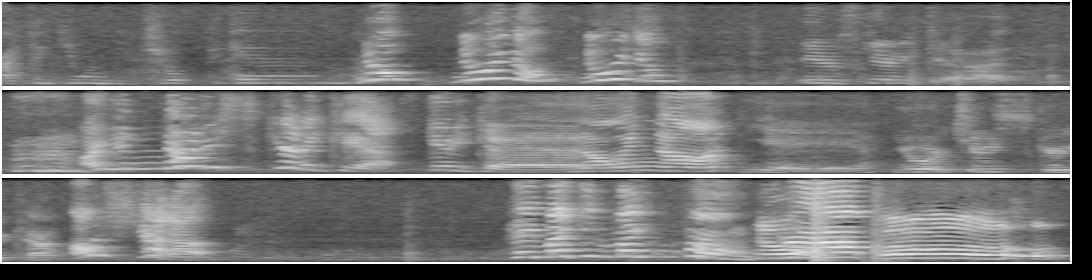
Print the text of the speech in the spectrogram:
I think you want to be choked again. No, no, I don't. No, I don't. You're a scaredy cat. I am not a scaredy cat. Scaredy cat. No, I'm not. Yeah. You are too scaredy cat. Oh, shut up. Hey, Mikey, the microphone. No. Drop. Oh,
